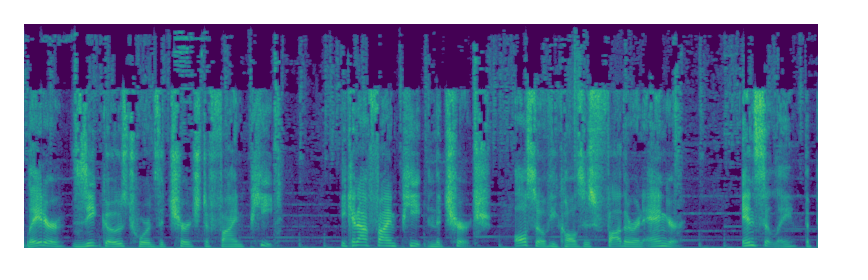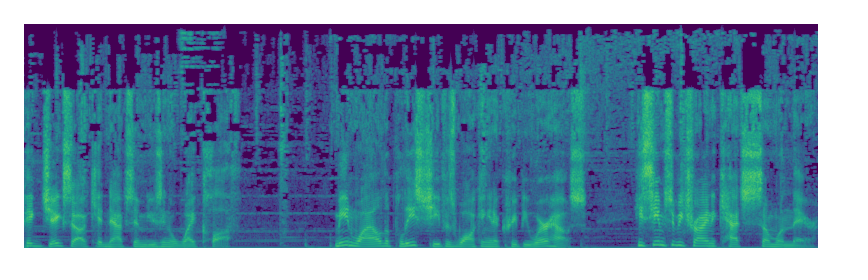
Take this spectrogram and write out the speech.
Later, Zeke goes towards the church to find Pete. He cannot find Pete in the church. Also, he calls his father in anger. Instantly, the pig Jigsaw kidnaps him using a white cloth. Meanwhile, the police chief is walking in a creepy warehouse. He seems to be trying to catch someone there.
